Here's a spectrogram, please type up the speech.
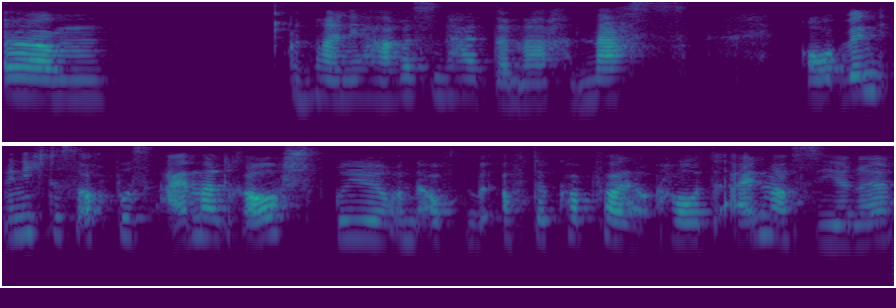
Ähm, und meine Haare sind halt danach nass. Auch wenn, wenn ich das auch bloß einmal drauf sprühe und auf, auf der Kopfhaut einmassiere,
